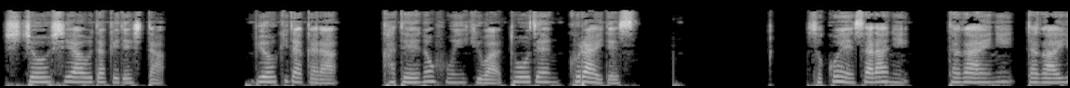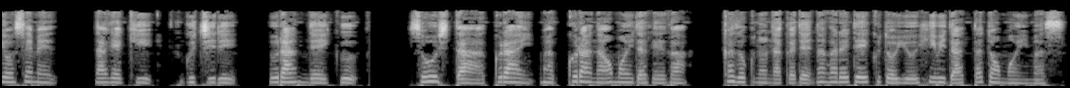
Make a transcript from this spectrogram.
主張し合うだけでした。病気だから家庭の雰囲気は当然暗いです。そこへさらに互いに互いを責め、嘆き、愚痴り、恨んでいく、そうした暗い真っ暗な思いだけが家族の中で流れていくという日々だったと思います。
